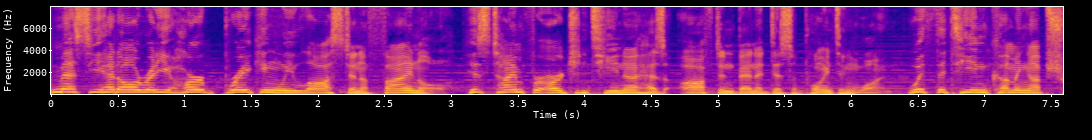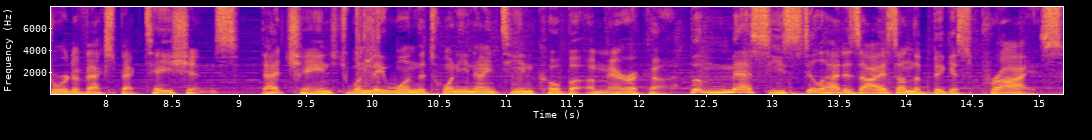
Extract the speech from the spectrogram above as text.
Messi had already heartbreakingly lost in a final. His time for Argentina has often been a disappointing one, with the team coming up short of expectations. That changed when they won the 2019 Copa America, but Messi still had his eyes on the biggest prize.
